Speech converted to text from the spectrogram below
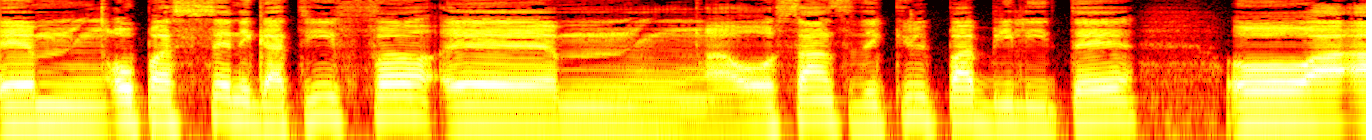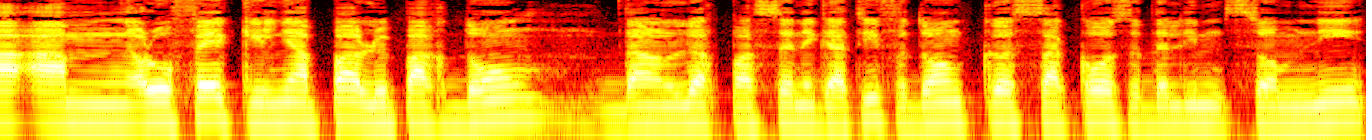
euh, au passé négatif, euh, au sens de culpabilité, au, à, au fait qu'il n'y a pas le pardon dans leur passé négatif. Donc, ça cause de l'insomnie,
